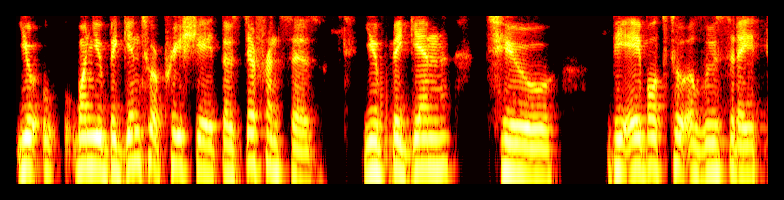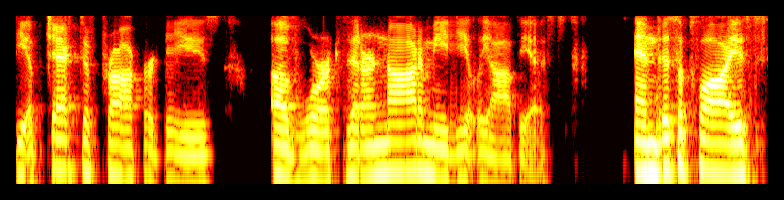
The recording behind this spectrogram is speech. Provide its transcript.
You when you begin to appreciate those differences, you begin to be able to elucidate the objective properties of work that are not immediately obvious. And this applies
